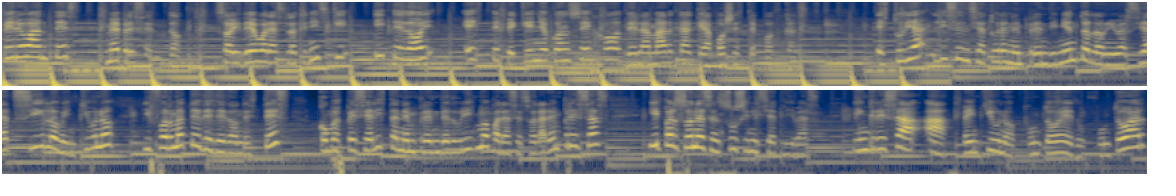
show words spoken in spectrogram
Pero antes me presento. Soy Débora Slotiniski y te doy este pequeño consejo de la marca que apoya este podcast. Estudia licenciatura en emprendimiento en la Universidad Siglo XXI y formate desde donde estés como especialista en emprendedurismo para asesorar empresas y personas en sus iniciativas. Ingresa a 21.edu.ar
